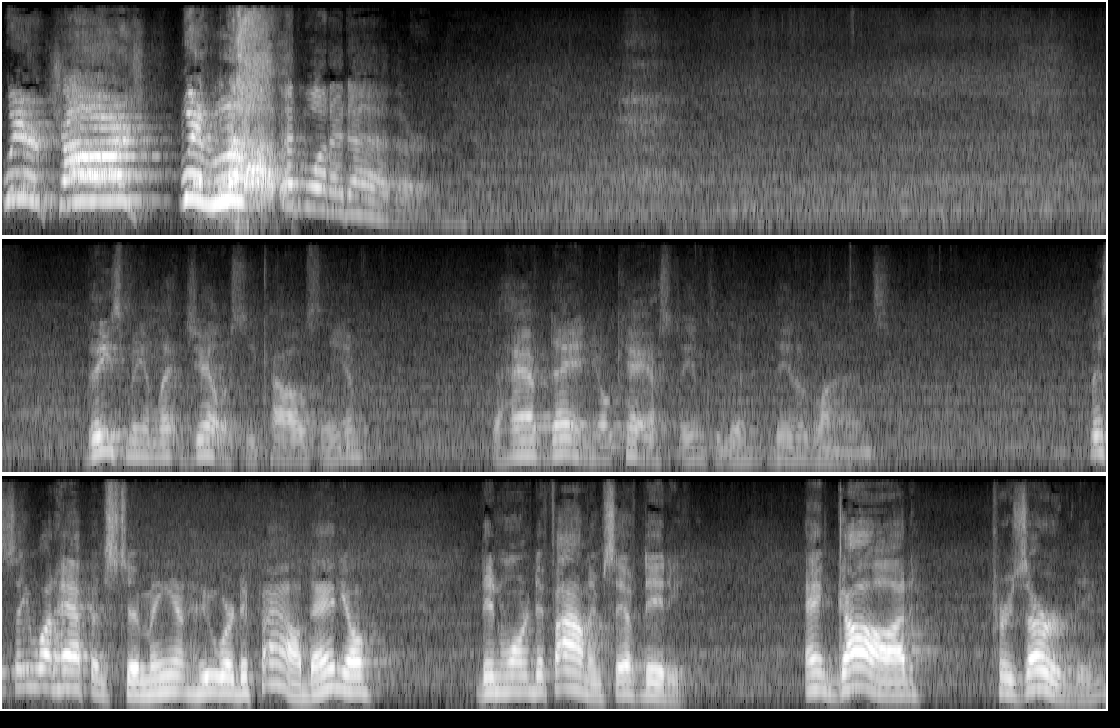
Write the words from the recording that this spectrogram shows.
We're charged with loving one another. These men let jealousy cause them to have Daniel cast into the den of lions. Let's see what happens to men who were defiled. Daniel didn't want to defile himself, did he? And God preserved him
